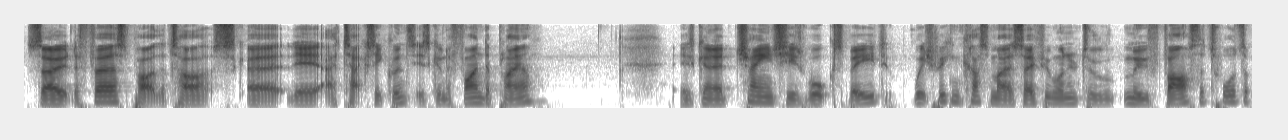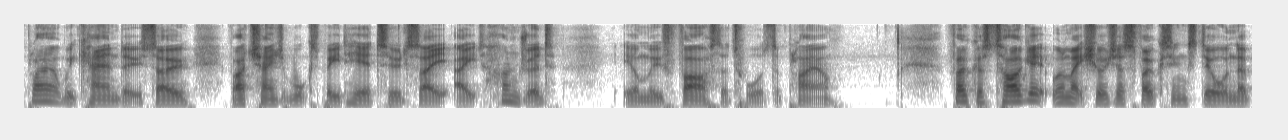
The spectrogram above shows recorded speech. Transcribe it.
So the first part of the task, uh, the attack sequence, is going to find a player is going to change his walk speed, which we can customize. So if we want him to move faster towards a player, we can do. So if I change the walk speed here to say 800, it'll move faster towards the player. Focus target, we'll make sure it's just focusing still on the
